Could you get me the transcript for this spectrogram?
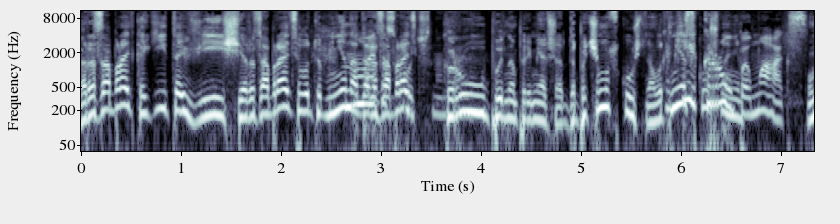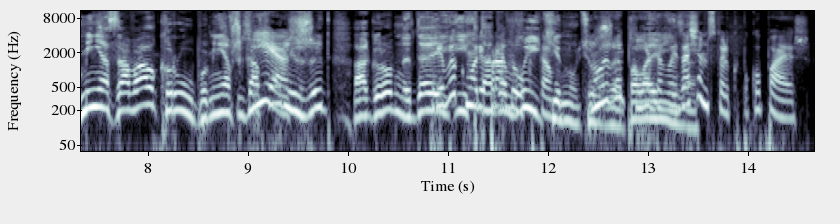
разобрать какие-то вещи, разобрать, вот мне Ну, надо разобрать скучно, да. крупы, например. сейчас. Да почему скучно? Вот мне Какие скучно. не- крупы, Макс? У меня завал круп, у меня в шкафу Ешь. лежит огромный, да Привык их надо выкинуть ну, уже выкидывай. половину. Зачем столько покупаешь?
